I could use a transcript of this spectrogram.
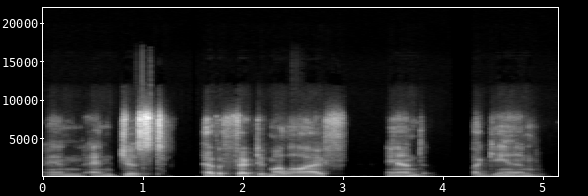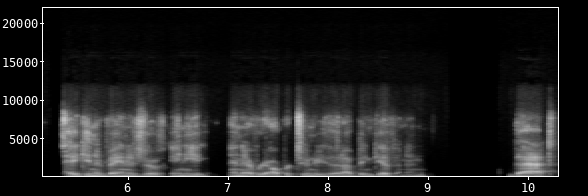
and and just have affected my life. And again taking advantage of any and every opportunity that I've been given. And that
